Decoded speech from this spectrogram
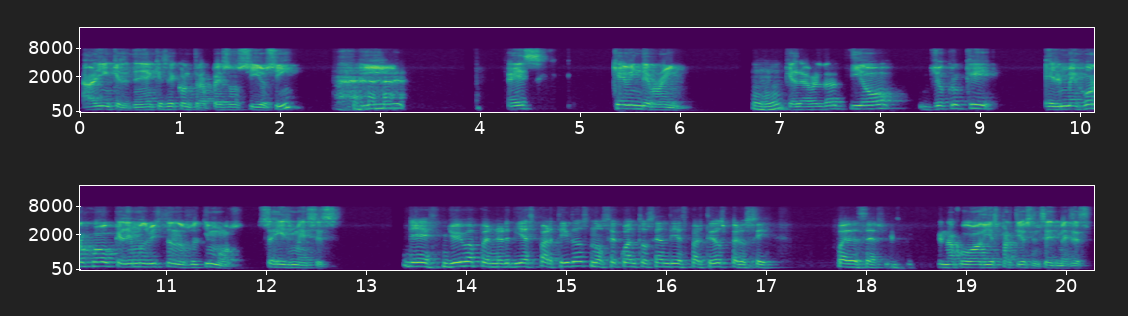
alguien que le tenía que ser contrapeso sí o sí, y es Kevin De Bruyne que la verdad dio, yo creo que el mejor juego que le hemos visto en los últimos seis meses. yo iba a poner 10 partidos, no sé cuántos sean 10 partidos, pero sí, puede ser. No ha jugado 10 partidos en seis meses.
